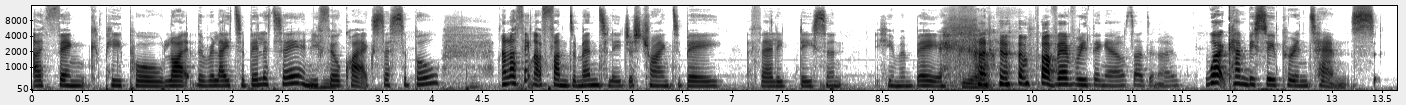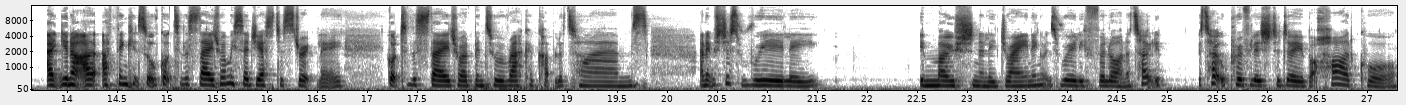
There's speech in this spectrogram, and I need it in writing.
I think people like the relatability and you feel quite accessible. And I think like fundamentally just trying to be a fairly decent human being above everything else. I don't know. Work can be super intense. Uh, you know, I, I think it sort of got to the stage when we said yes to Strictly, got to the stage where I'd been to Iraq a couple of times and it was just really emotionally draining. It was really full on. A totally a total privilege to do, but hardcore.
